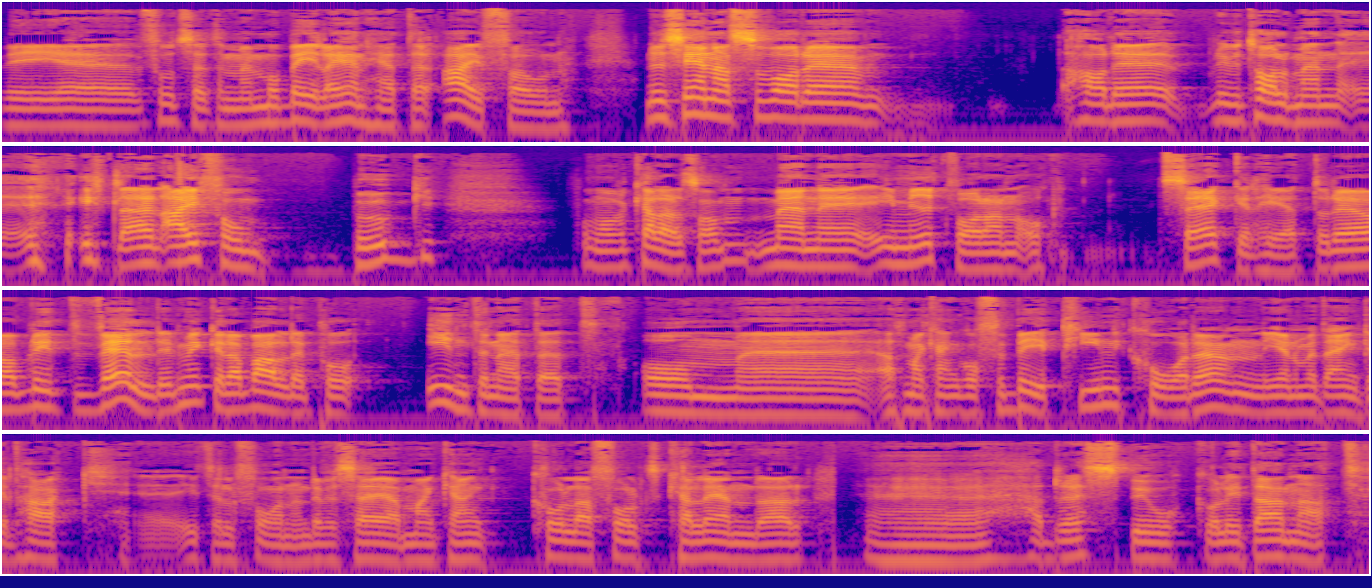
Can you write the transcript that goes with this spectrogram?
Vi eh, fortsätter med mobila enheter, iPhone. Nu senast så var det... Har det blivit tal om en eh, ytterligare en iPhone-bugg. Får man väl kalla det som. Men eh, i mjukvaran och säkerhet. Och det har blivit väldigt mycket rabalder på internetet. Om eh, att man kan gå förbi PIN-koden genom ett enkelt hack eh, i telefonen. Det vill säga man kan kolla folks kalendrar, eh, adressbok och lite annat.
